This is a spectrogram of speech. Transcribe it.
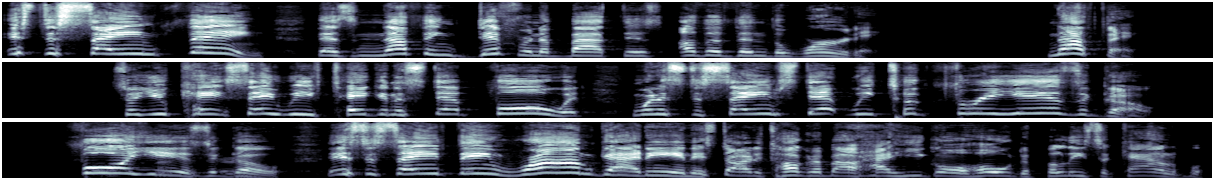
It's the same thing. There's nothing different about this other than the wording. Nothing. So you can't say we've taken a step forward when it's the same step we took three years ago, four years ago. It's the same thing. Rahm got in and started talking about how he gonna hold the police accountable.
